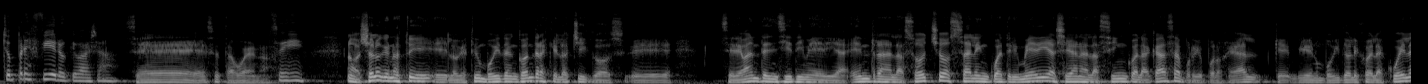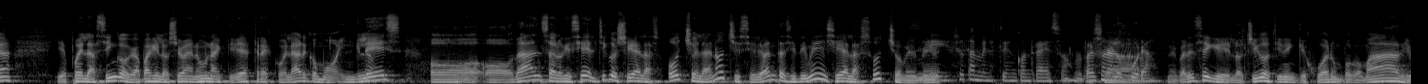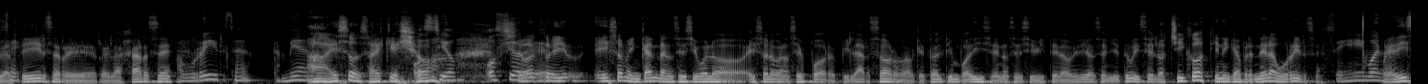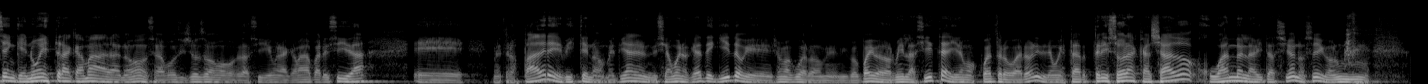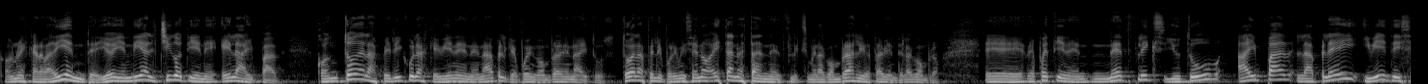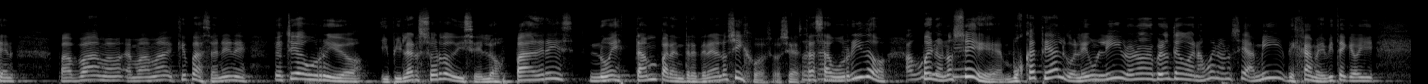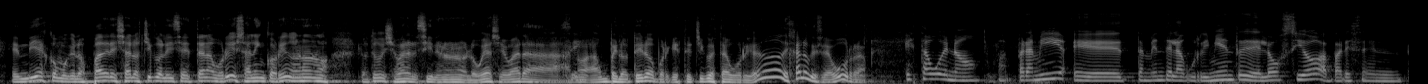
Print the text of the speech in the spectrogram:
Yo prefiero que vaya. Sí, eso está bueno. Sí. No, yo lo que no estoy, eh, lo que estoy un poquito en contra es que los chicos eh, se levanten siete y media, entran a las 8, salen cuatro y media, llegan a las 5 a la casa, porque por lo general que viven un poquito lejos de la escuela, y después de las 5 capaz que lo llevan a una actividad extraescolar como inglés o, danza o lo que sea. El chico llega a las 8 de la noche, se levanta a 7 y media y llega a las 8. sí, yo también estoy en contra de eso. Me parece una locura. Me parece que los chicos tienen que jugar un poco más, divertirse, relajarse. Aburrirse también. Ah, eso, ¿sabes qué? Yo, ocio, ocio yo estoy, eso me encanta, no sé si vos lo, eso lo conocés por Pilar Sordo, que todo el tiempo dice, no sé si viste los videos en YouTube, dice, los chicos tienen que aprender a aburrirse. Sí, bueno. Porque dicen que nuestra camada, ¿no? O sea, vos y yo somos así una camada parecida, eh, nuestros padres, viste, nos metían, decían, bueno, quédate quieto, que yo me acuerdo, mi, papá iba a dormir la siesta y éramos cuatro varones y teníamos que estar tres horas callados jugando en la habitación, no sé, con un, con escarbadiente. Y hoy en día el chico tiene el iPad con todas las películas que vienen en Apple que pueden comprar en iTunes. Todas las películas. Porque me dice, no, esta no está en Netflix, ¿me la compras? Le digo, está bien, te la compro. Eh, después tienen Netflix, YouTube, iPad, la Play, y vienen y te dicen, papá, mamá, ¿qué pasa, nene? Estoy aburrido. Y Pilar Sordo dice, los padres no están para entretener a los hijos. O sea, ¿estás aburrido? Bueno, no sé, buscate algo, lee un libro, no, pero no tengo ganas. Bueno, no sé, a mí déjame, viste que hoy en día es como que los padres ya a los chicos le dicen, están aburridos y salen corriendo, no, no, lo tengo que llevar al cine, no, no, lo voy a llevar a, un pelotero porque este chico está aburrido. No, déjalo que se aburra. Está bueno. Para mí, eh, también del aburrimiento y del ocio aparecen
